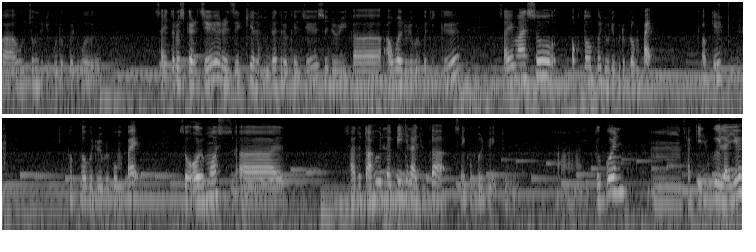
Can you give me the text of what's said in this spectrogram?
uh, hujung 2022 saya terus kerja rezeki alhamdulillah terus kerja so duri, uh, awal 2023 saya masuk Oktober 2024 okey Oktober 2024 so almost uh, satu tahun lebih lah juga saya kumpul duit tu. Ha, itu pun hmm, sakit jugalah ya.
